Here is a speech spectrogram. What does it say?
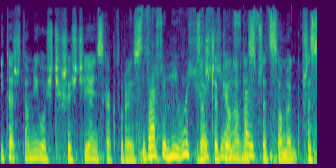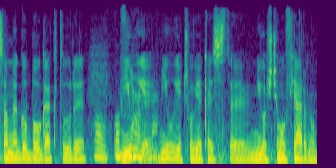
I też ta miłość chrześcijańska, która jest miłość zaszczepiona w nas jest- samego, przez samego Boga, który O, miłuje, miłuje człowieka, jest e, miłością ofiarną,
